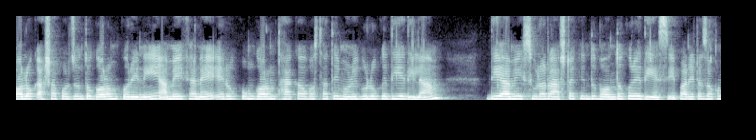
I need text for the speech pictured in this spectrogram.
বলক আসা পর্যন্ত গরম করিনি আমি এখানে এরকম গরম থাকা অবস্থাতেই মুড়িগুলোকে দিয়ে দিলাম। দিয়ে আমি চুলার আঁচটা কিন্তু বন্ধ করে দিয়েছি। পানিটা যখন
